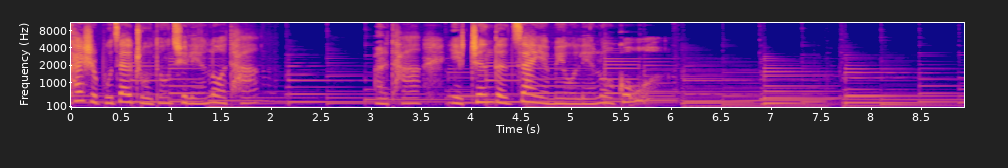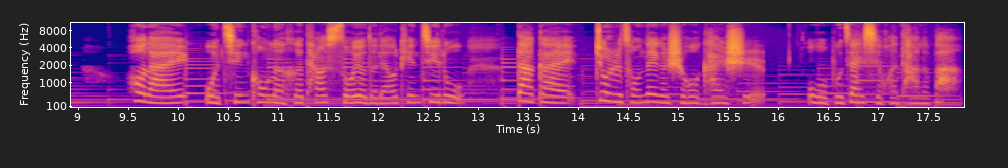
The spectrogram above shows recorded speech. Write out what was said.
开始不再主动去联络他。而他也真的再也没有联络过我。后来我清空了和他所有的聊天记录，大概就是从那个时候开始，我不再喜欢他了吧。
